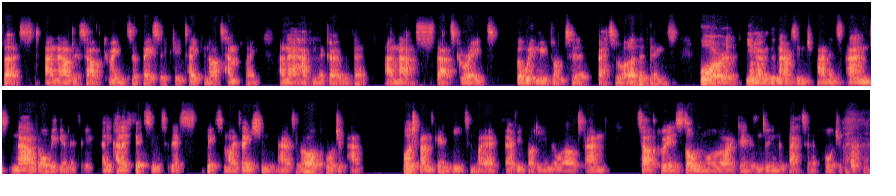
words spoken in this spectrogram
first, and now the South Koreans have basically taken our template and they're having a go with it, and that's that's great. But we've moved on to better or other things. Or, you know, the narrative in Japan is, and now what are we going to do? And it kind of fits into this victimization narrative. Oh, poor Japan. Poor Japan's getting beaten by everybody in the world. And South Korea has stolen all of our ideas and doing them better. Poor Japan.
